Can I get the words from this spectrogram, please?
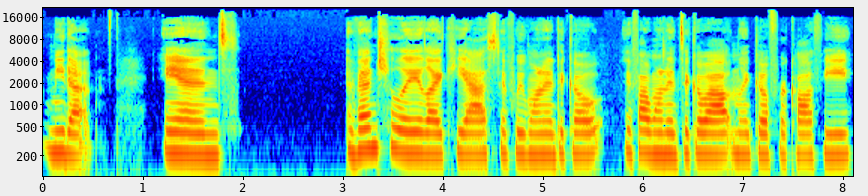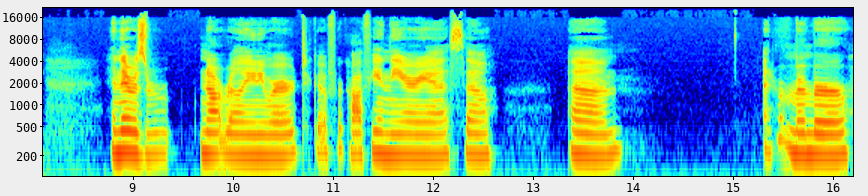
meetup. And eventually like he asked if we wanted to go if I wanted to go out and like go for coffee. And there was r- not really anywhere to go for coffee in the area. So um I don't remember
